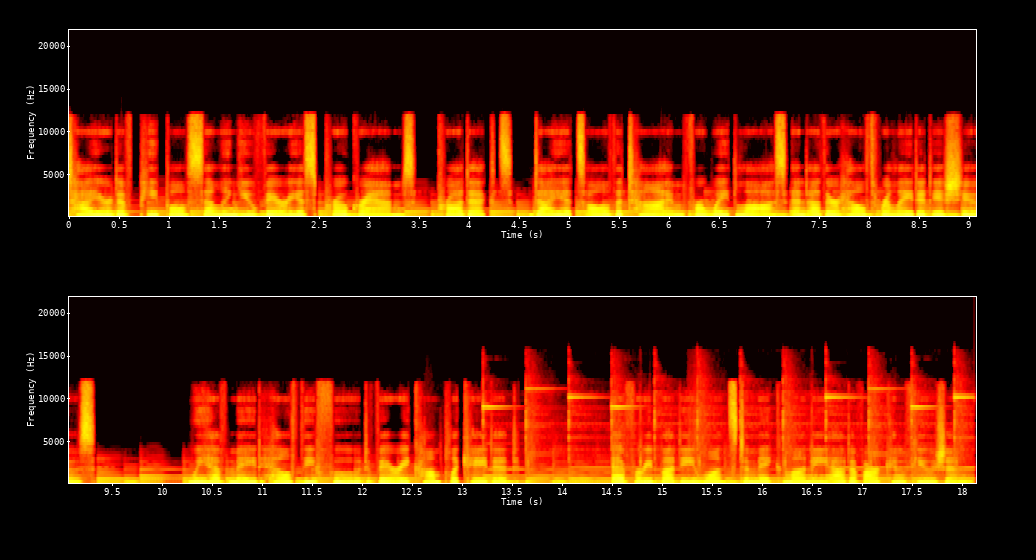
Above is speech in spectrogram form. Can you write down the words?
Tired of people selling you various programs, products, diets all the time for weight loss and other health-related issues? We have made healthy food very complicated. Everybody wants to make money out of our confusion.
